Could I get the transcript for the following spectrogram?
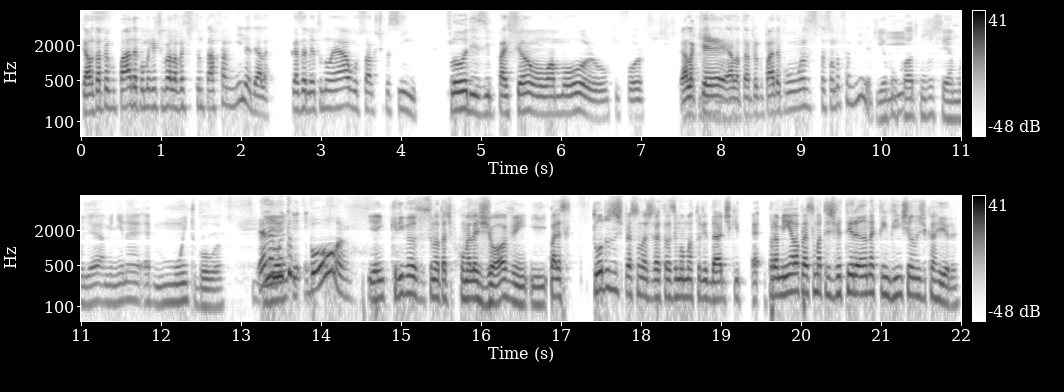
Que ela tá preocupada como é que tipo, ela vai sustentar a família dela. O casamento não é algo só que, tipo assim, flores e paixão, ou amor, ou o que for. Ela quer, ela tá preocupada com a situação da família. E eu concordo com você, a mulher, a menina é muito boa. Ela é E é- muito e- boa. E é incrível você notar, tipo, como ela é jovem e parece que todos os personagens dela trazem uma maturidade que, é, para mim, ela parece uma atriz veterana que tem 20 anos de carreira.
